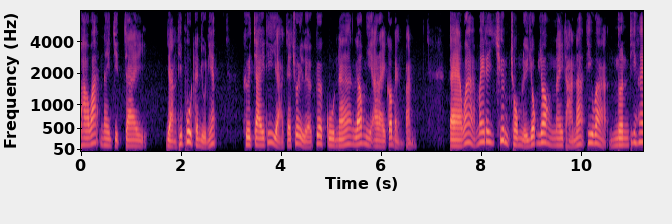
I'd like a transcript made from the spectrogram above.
ภาวะในจิตใจอย่างที่พูดกันอยู่เนี่ยคือใจที่อยากจะช่วยเหลือเกื้อกูลนะ แล้วมีอะไรก็แบ่งปัน แต่ว่าไม่ได้ชื่นชมหรือยกย่องในฐานะที่ว่าเงินที่ให้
